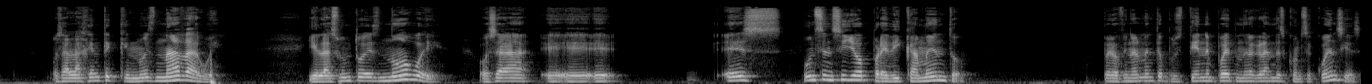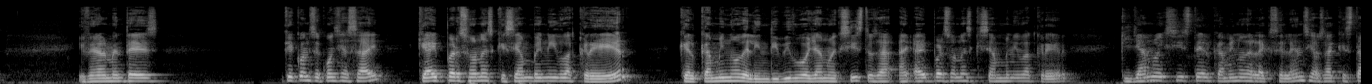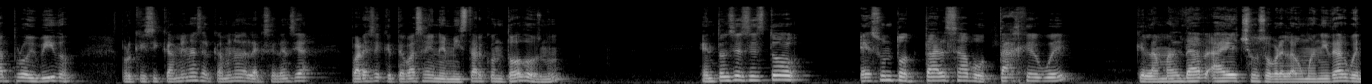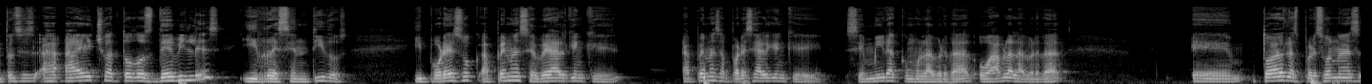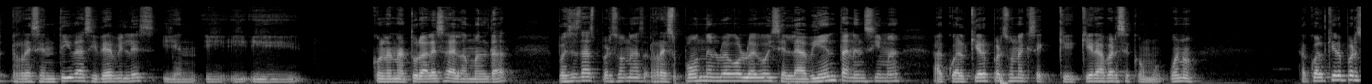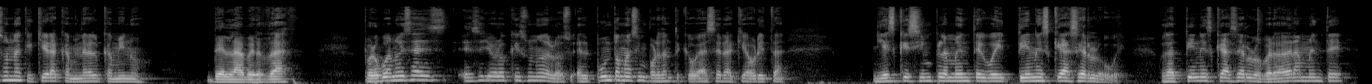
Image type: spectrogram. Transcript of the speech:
o sea, la gente que no es nada, güey. Y el asunto es, no, güey. O sea, eh, eh, eh, es un sencillo predicamento. Pero finalmente, pues tiene, puede tener grandes consecuencias. Y finalmente es, ¿qué consecuencias hay? Que hay personas que se han venido a creer que el camino del individuo ya no existe. O sea, hay, personas que se han venido a creer que ya no existe el camino de la excelencia, o sea, que está prohibido. Porque si caminas el camino de la excelencia, parece que te vas a enemistar con todos, ¿no? Entonces esto es un total sabotaje, güey, que la maldad ha hecho sobre la humanidad, güey. Entonces ha, ha, hecho a todos débiles y resentidos. Y por eso apenas se ve a alguien que apenas aparece alguien que se mira como la verdad o habla la verdad, eh, todas las personas resentidas y débiles y, con la naturaleza de la maldad, pues estas personas responden luego, luego y se le avientan encima a cualquier persona que, se, que quiera verse como, bueno, a cualquier persona que quiera caminar el camino de la verdad. Pero bueno, esa es, ese yo creo que es uno de los, el punto más importante que voy a hacer aquí ahorita y es que simplemente, güey, tienes que hacerlo, güey. O sea, tienes que hacerlo. Verdaderamente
